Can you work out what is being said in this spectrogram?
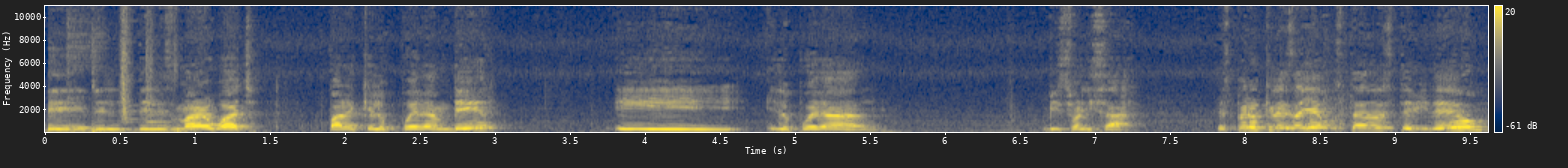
Del, smartwatch para que lo puedan ver y, lo puedan visualizar. Espero que les haya gustado este video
